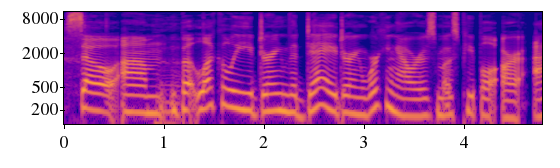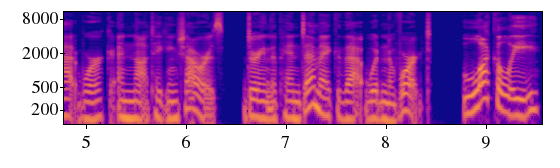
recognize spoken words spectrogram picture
so, um, but luckily during the day, during working hours, most people are at work and not taking showers. During the pandemic, that wouldn't have worked. Luckily,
